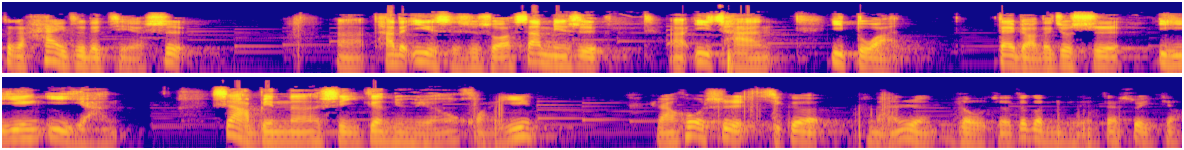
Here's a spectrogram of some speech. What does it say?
这个亥字的解释，啊，它的意思是说，上面是啊一长一短，代表的就是一阴一阳。下边呢是一个女人怀孕，然后是几个男人搂着这个女人在睡觉，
